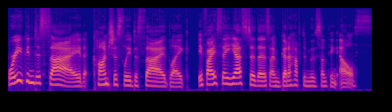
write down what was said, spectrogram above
or you can decide consciously decide like if I say yes to this, I'm gonna have to move something else.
